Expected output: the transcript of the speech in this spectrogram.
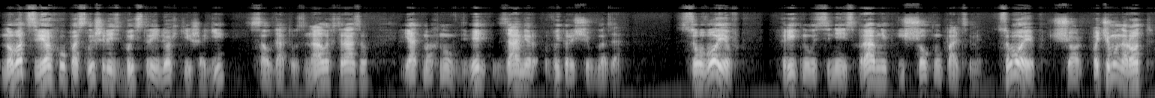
Но вот сверху послышались быстрые легкие шаги, солдат узнал их сразу и, отмахнув дверь, замер, вытаращив глаза. «Сувоев!» — крикнул из синей исправник и щелкнул пальцами. «Сувоев! Черт! Почему народ?»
